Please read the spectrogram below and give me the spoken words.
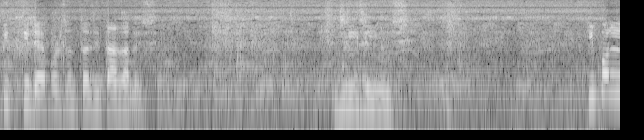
পিত্তিটা পর্যন্ত যে তাজা রয়েছে। ঝিলঝিল রয়েছে কি পড়ল?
